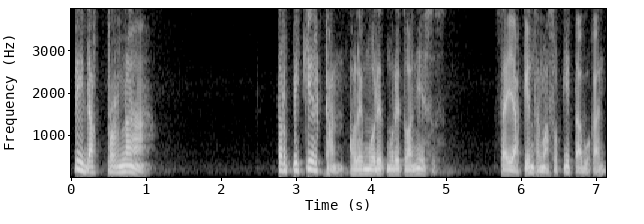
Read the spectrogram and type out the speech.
tidak pernah terpikirkan oleh murid-murid Tuhan Yesus. Saya yakin termasuk kita, bukan?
